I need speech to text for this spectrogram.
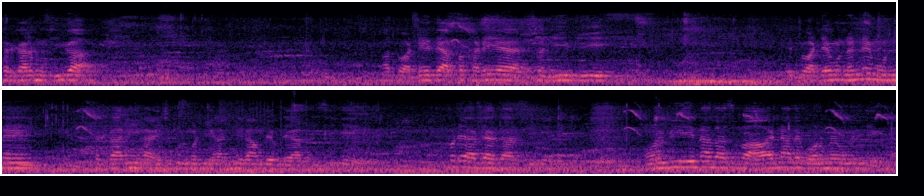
ਸਰਗਰਮ ਸੀਗਾ। ਆ ਤੁਹਾਡੇ ਅਧਿਆਪਕ ਖੜੇ ਆ, ਸੰਜੀਵ ਜੀ। ਇਹ ਤੁਹਾਡੇ ਨੂੰ ਨੰਨੇ ਮੁੰਨੇ ਸਰਕਾਰੀ ਹਾਈ ਸਕੂਲ ਮੰਡੀ ਹਾਜੀ ਰਾਮ ਦੇ ਵਿਦਿਆਰਥੀ ਸੀਗੇ। ਬੜੇ ਆਗਿਆਕਾਰ ਸੀਗੇ। ਹੁਣ ਵੀ ਇਹਨਾਂ ਦਾ ਸੁਭਾਅ, ਇਹਨਾਂ ਦੇ ਗੁਣ ਮੈਂ ਉਹਨੂੰ ਦੇਖਦਾ।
